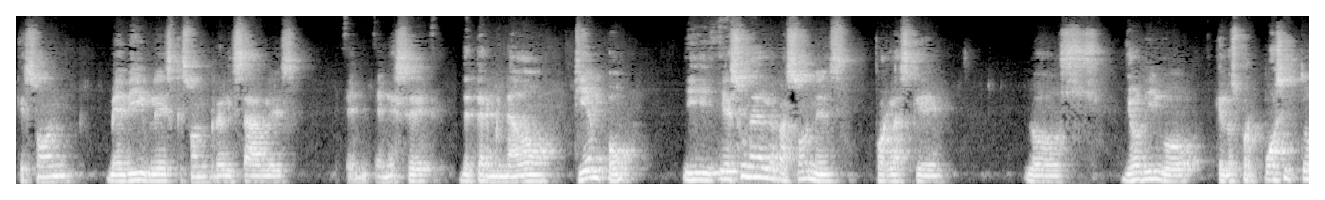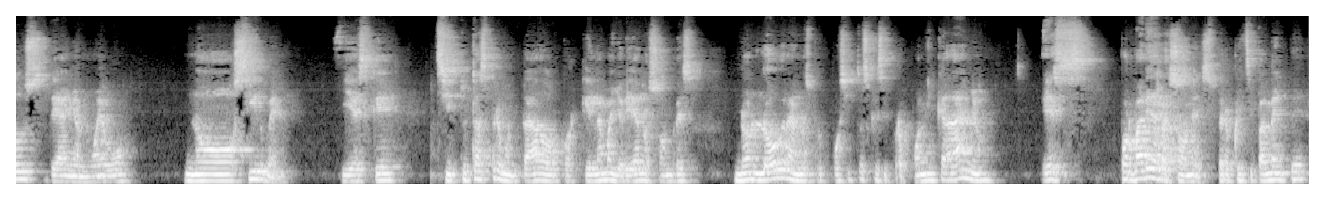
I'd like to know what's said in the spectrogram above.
que son medibles, que son realizables en, ese determinado tiempo. Y, es una de las razones por las que los, yo digo que los propósitos de Año Nuevo no sirven. Y es que si tú te has preguntado por qué la mayoría de los hombres no logran los propósitos que se proponen cada año, es por varias razones, pero principalmente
